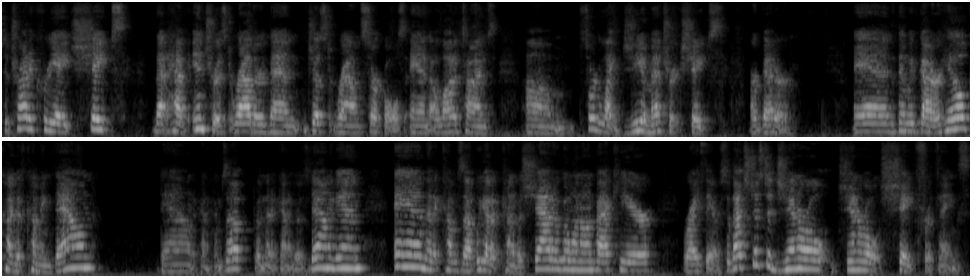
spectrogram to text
to try to create shapes that have interest rather than just round circles. And a lot of times, um, sort of like geometric shapes are better. And then we've got our hill kind of coming down, down, it kind of comes up, and then it kind of goes down again. And then it comes up. We got a kind of a shadow going on back here, right there. So that's just a general, general shape for things.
